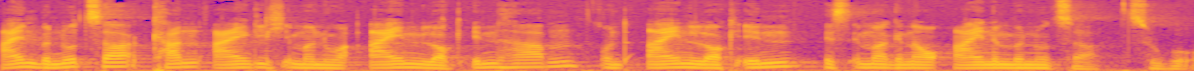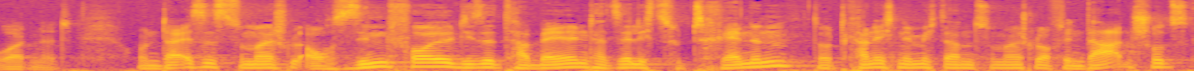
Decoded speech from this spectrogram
Ein Benutzer kann eigentlich immer nur ein Login haben und ein Login ist immer genau einem Benutzer zugeordnet. Und da ist es zum Beispiel auch sinnvoll, diese Tabellen tatsächlich zu trennen. Dort kann ich nämlich dann zum Beispiel auf den Datenschutz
